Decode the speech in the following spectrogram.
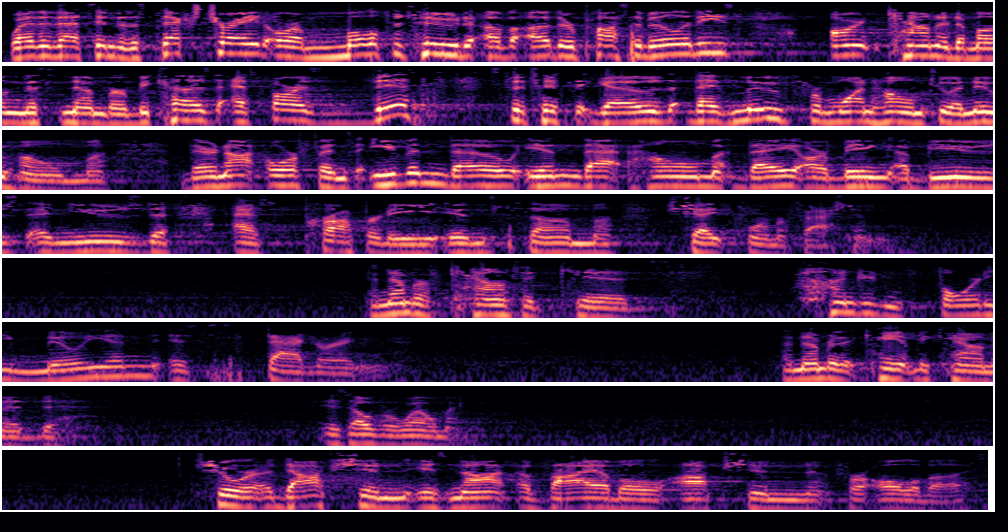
whether that's into the sex trade or a multitude of other possibilities, aren't counted among this number because, as far as this statistic goes, they've moved from one home to a new home. They're not orphans, even though in that home they are being abused and used as property in some shape, form, or fashion. The number of counted kids, 140 million, is staggering. The number that can't be counted is overwhelming. Sure, adoption is not a viable option for all of us.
